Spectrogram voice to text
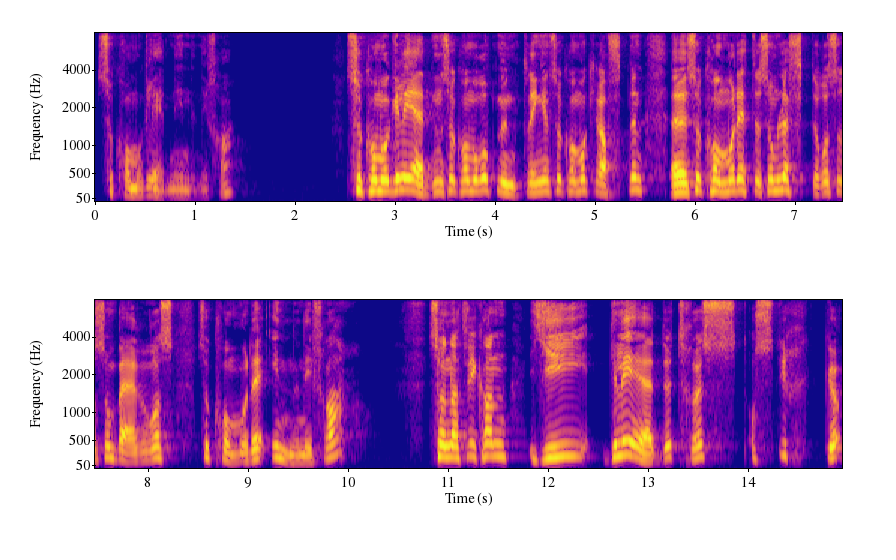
så kommer gleden innenifra. Så kommer gleden, så kommer oppmuntringen, så kommer kraften. Eh, så kommer dette som løfter oss og som bærer oss. Så kommer det innenifra. Sånn at vi kan gi glede, trøst og styrke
